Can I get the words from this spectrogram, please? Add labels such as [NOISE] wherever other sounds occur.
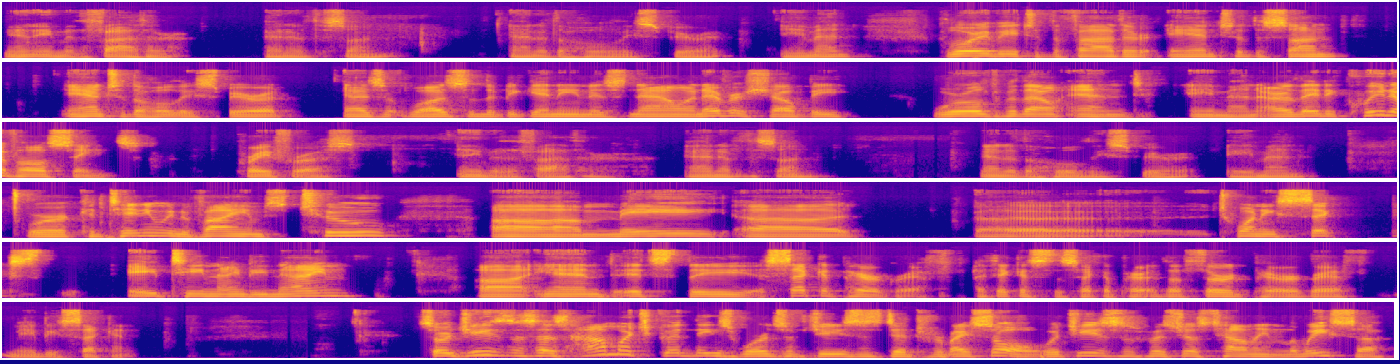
In the name of the Father, and of the Son, and of the Holy Spirit. Amen. Glory be to the Father, and to the Son, and to the Holy Spirit, as it was in the beginning, is now, and ever shall be, world without end. Amen. Our Lady, Queen of all saints, pray for us. In the name of the Father, and of the Son, and of the Holy Spirit. Amen. We're continuing volumes two, uh, May uh, uh, 26th, 1899 uh, and it's the second paragraph. I think it's the second paragraph, the third paragraph, maybe second. So Jesus says, How much good these words of Jesus did for my soul. What Jesus was just telling Luisa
